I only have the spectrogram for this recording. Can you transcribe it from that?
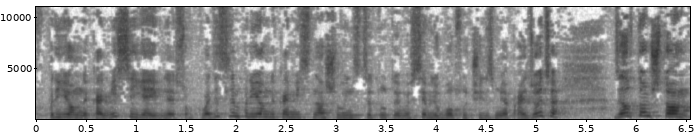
в приемной комиссии, я являюсь руководителем приемной комиссии нашего института, и вы все в любом случае через меня пройдете. Дело в том, что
